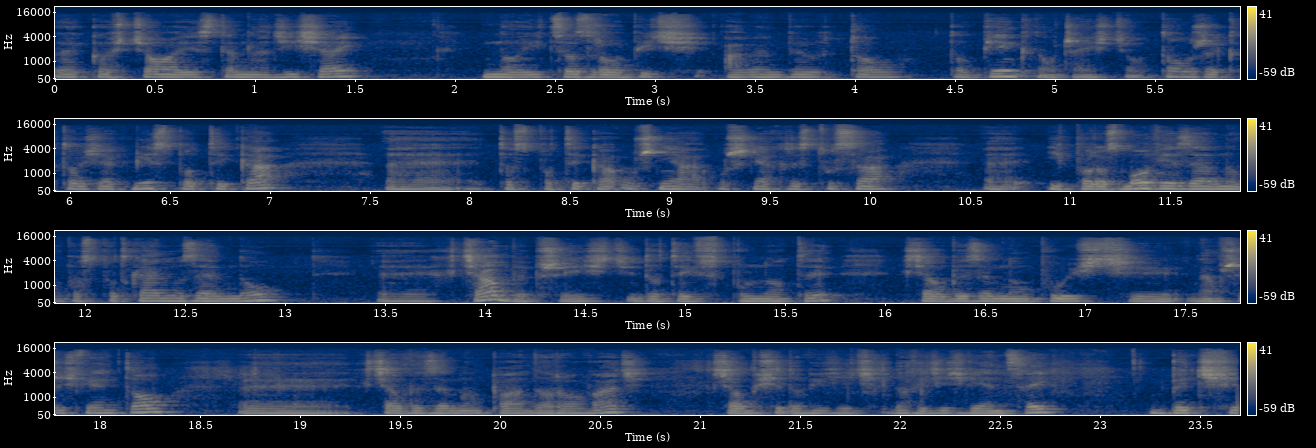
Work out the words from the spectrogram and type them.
e, Kościoła jestem na dzisiaj, no i co zrobić, abym był tą, tą piękną częścią, tą, że ktoś jak mnie spotyka, e, to spotyka ucznia, ucznia Chrystusa e, i po rozmowie ze mną, po spotkaniu ze mną, chciałby przyjść do tej wspólnoty, chciałby ze mną pójść na mszę świętą, chciałby ze mną poadorować, chciałby się dowiedzieć, dowiedzieć więcej, być,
